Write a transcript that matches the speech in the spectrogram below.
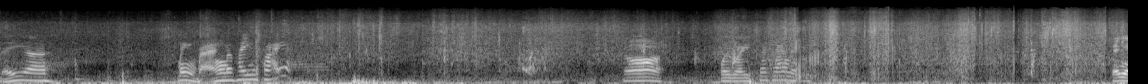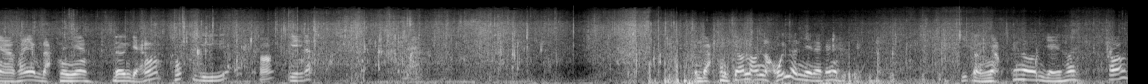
để uh, mấy bạn nó thấy nó khoái á. Rồi. Quay quay sáng sáng này cả nhà thấy em đặt này nha. Đơn giản lắm. Hút gì á? Đó gì đó. Mình đặt mình cho nó nổi lên vậy nè cả nhà. Chỉ cần ngập cái hôm vậy thôi. Đó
